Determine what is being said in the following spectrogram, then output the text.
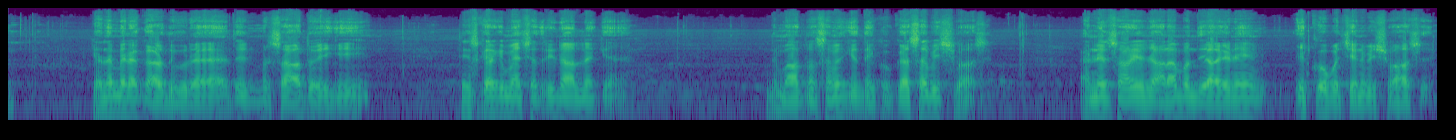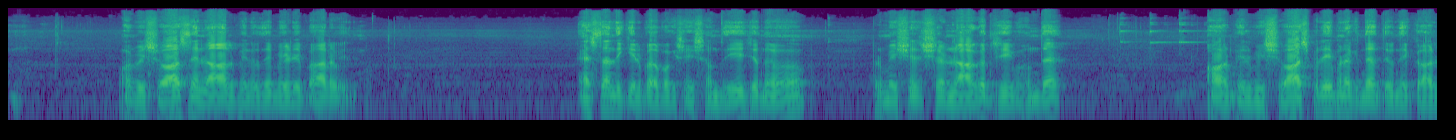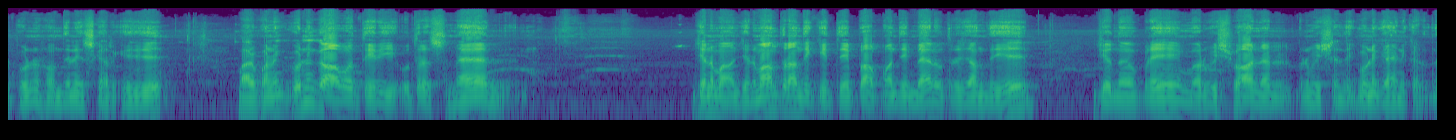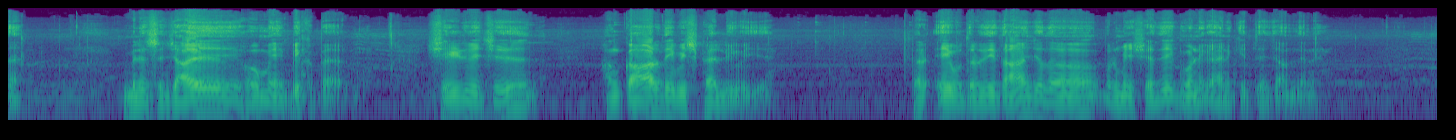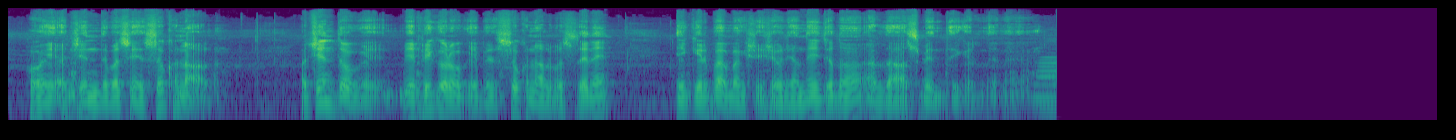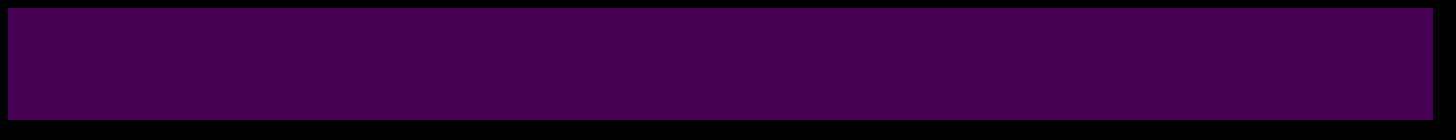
ਕਹਿੰਦਾ, ਮੇਰਾ ਘਰ ਦੂਰ ਹੈ ਤੇ ਬਰਸਾਤ ਹੋਏਗੀ, ਤੇ ਇਸ ਕਰਕੇ ਮੈਂ ਛਤਰੀ ਨਾਲ ਲੈ ਕੇ ਆਇਆ। ਤੇ ਮਹਾਤਮਾ ਸਮਝ ਕੇ ਦੇਖੋ ਕੈਸਾ ਵਿਸ਼ਵਾਸ ਐਨੇ ਸਾਰੇ ਹਜ਼ਾਰਾਂ ਬੰਦੇ ਆਏ ਨੇ, ਇੱਕੋ ਬੱਚੇ ਨੂੰ ਵਿਸ਼ਵਾਸ ਹੈ। ਔਰ ਵਿਸ਼ਵਾਸ ਦੇ ਨਾਲ ਫਿਰ ਉਹਦੇ ਬੇੜੇ ਪਾਰ ਹੋਏ ਇਸ ਤਰ੍ਹਾਂ ਦੀ ਕਿਰਪਾ ਬਖਸ਼ਿਸ਼ ਹੁੰਦੀ ਹੈ ਜਦੋਂ ਪਰਮੇਸ਼ਰ ਸ਼ਰਨਾਗਤ ਜੀਵ ਹੁੰਦਾ ਹੈ ਔਰ ਫਿਰ ਵਿਸ਼ਵਾਸ ਪ੍ਰੇਮ ਰੱਖਦਾ ਤੇ ਉਹਦੇ ਕਾਲ ਪੂਰਨ ਹੁੰਦੇ ਨੇ, ਇਸ ਕਰਕੇ ਮਾਰ ਬਣ ਗੁਣ ਗਾਵੋ ਤੇਰੀ ਉਤਰ ਸਮੈਲ। ਜਨਮਾਂ, ਜਨਮਾਂਤਰਾਂ ਦੇ ਕੀਤੇ ਪਾਪਾਂ ਦੀ ਮਹਿਲ ਉਤਰ ਜਾਂਦੀ ਹੈ ਜਦੋਂ ਪ੍ਰੇਮ ਔਰ ਵਿਸ਼ਵਾਸ ਨਾਲ ਪਰਮੇਸ਼ਰ ਦੇ ਗੁਣ ਗਾਇਨ ਕਰਦਾ ਹੈ। ਮੇਰੇ ਸਜਾਏ ਹੋ ਮੈਂ ਬਿਖ ਪੈ ਸਰੀਰ ਵਿੱਚ ਹੰਕਾਰ ਦੀ ਵਿਸ਼ ਫੈਲੀ ਹੋਈ ਹੈ। ਪਰ ਇਹ ਉਤਰਦੀ ਤਾਂ ਜਦੋਂ ਪਰਮੇਸ਼ਰ ਦੇ ਗੁਣ ਗਾਇਨ ਕੀਤੇ ਜਾਂਦੇ ਨੇ। ਹੋਏ ਅਚਿੰਤ ਵਸੇ ਸੁਖ ਨਾਲ। ਅਚਿੰਤ ਹੋ ਗਏ, ਬੇਫਿਕਰ ਹੋ ਕੇ ਫਿਰ ਸੁਖ ਨਾਲ ਵਸਦੇ ਨੇ। ਇਹ ਕਿਰਪਾ ਬਖਸ਼ਿਸ਼ ਹੋ ਜਾਂਦੀ ਹੈ ਜਦੋਂ ਅਰਦਾਸ ਬੇਨਤੀ ਕਰਦੇ ਨੇ।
